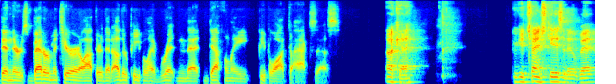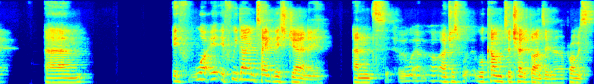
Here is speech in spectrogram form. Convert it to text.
then there's better material out there that other people have written that definitely people ought to access. Okay, we could change gears a little bit. Um, if what if we don't take this journey and I'll just we'll come to church planting. and I promise,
